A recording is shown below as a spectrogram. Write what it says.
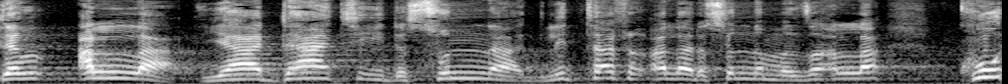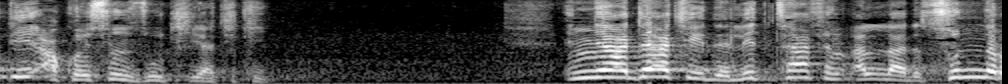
dan allah ya dace da sunna littafin allah da sunnan manzan allah ko dai akwai sun zuciya ciki. In ya dace da littafin allah da sunnar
